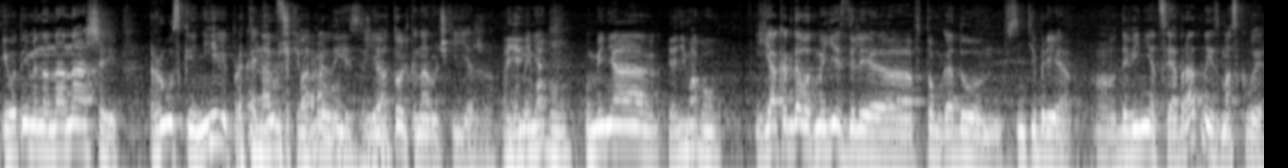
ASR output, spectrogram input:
И вот именно на нашей русской Ниве прокатиться на ручке по нормально кругу. ездишь, Я да? только на ручке езжу. А У я не могу. У меня Я не могу. я когда вот мы ездили э, в том году, в сентябре, э, до Венеции обратно из Москвы,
